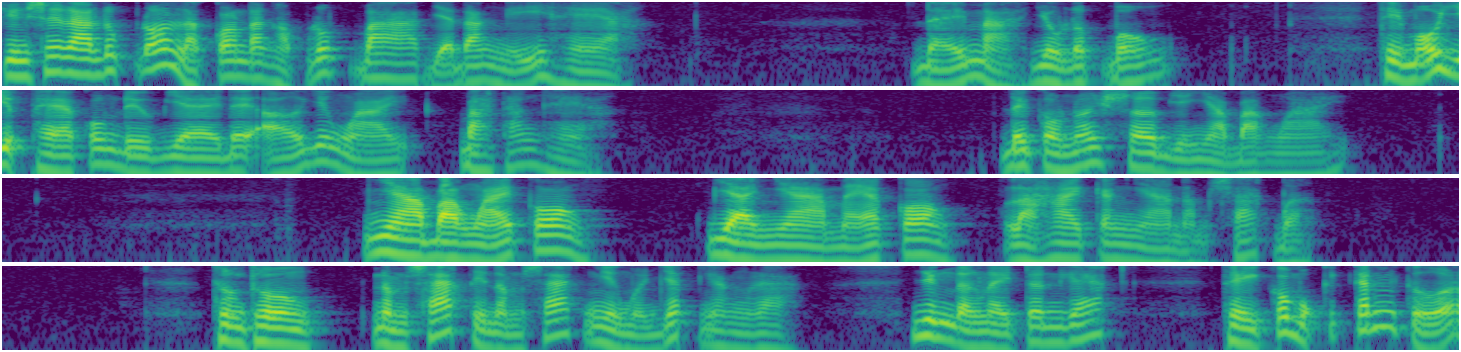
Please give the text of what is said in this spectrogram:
Chuyện xảy ra lúc đó là con đang học lớp 3 và đang nghỉ hè, để mà vô lớp 4 thì mỗi dịp hè con đều về để ở với ngoại ba tháng hè. Để con nói sơ về nhà bà ngoại. Nhà bà ngoại con và nhà mẹ con là hai căn nhà nằm sát bên. Thường thường nằm sát thì nằm sát nhưng mà vách ngăn ra. Nhưng đằng này trên gác thì có một cái cánh cửa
